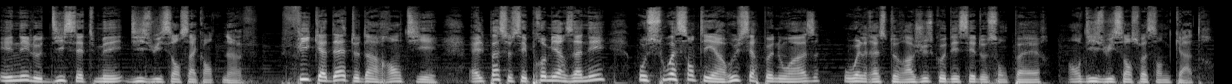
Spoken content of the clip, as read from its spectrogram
est née le 17 mai 1859. Fille cadette d'un rentier, elle passe ses premières années au 61 rue Serpenoise où elle restera jusqu'au décès de son père en 1864.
